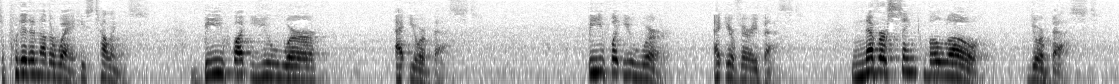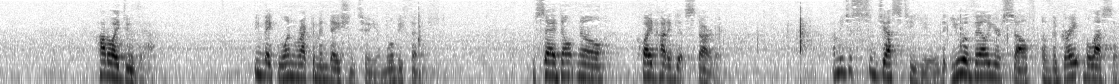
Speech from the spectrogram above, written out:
To put it another way, he's telling us be what you were at your best. Be what you were at your very best. Never sink below your best. How do I do that? Let me make one recommendation to you, and we'll be finished. You say, I don't know quite how to get started. Let me just suggest to you that you avail yourself of the great blessing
